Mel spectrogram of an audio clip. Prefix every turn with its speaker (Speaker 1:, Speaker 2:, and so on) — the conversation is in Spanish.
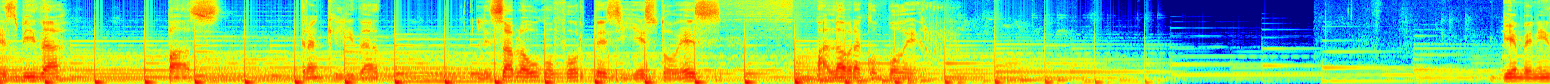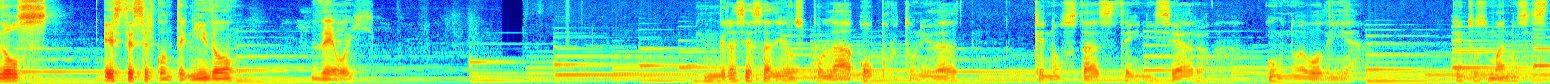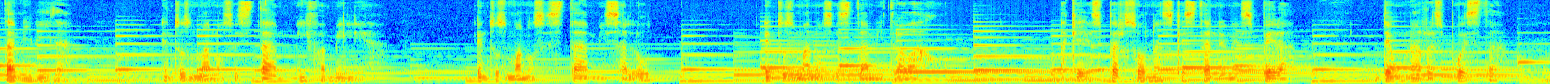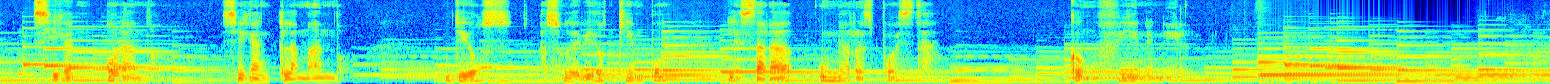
Speaker 1: es vida, paz, tranquilidad. Les habla Hugo Fortes y esto es Palabra con Poder. Bienvenidos, este es el contenido de hoy. Gracias a Dios por la oportunidad que nos das de iniciar un nuevo día. En tus manos está mi vida, en tus manos está mi familia, en tus manos está mi salud, en tus manos está mi trabajo. Aquellas personas que están en espera de una respuesta, sigan orando, sigan clamando. Dios a su debido tiempo les dará una respuesta. Confíen en Él.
